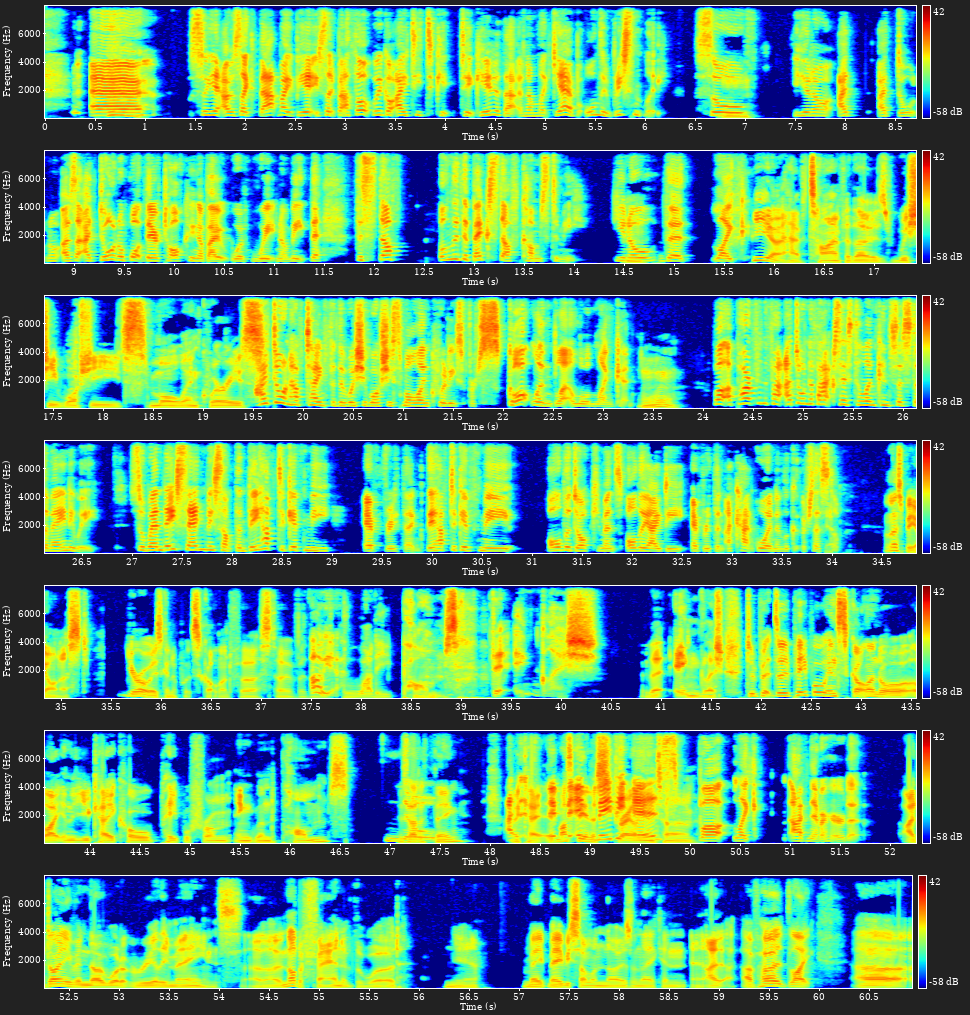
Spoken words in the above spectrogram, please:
Uh, so yeah, I was like, that might be it. He's like, but I thought we got IT to take care of that, and I'm like, yeah, but only recently. So Mm. you know, I I don't know. I was like, I don't know what they're talking about with waiting on me. The the stuff, only the big stuff comes to me. You know, the like. you don't have time for those wishy-washy small inquiries. I don't have time for the wishy-washy small inquiries for Scotland, let alone Lincoln. Mm. Well, apart from the fact I don't have access to Lincoln system anyway. So when they send me something, they have to give me everything. They have to give me all the documents, all the ID, everything. I can't go in and look at their system. And Let's be honest. You're always going to put Scotland first over the Oh, yeah. bloody Poms. The English. the English. Do, do people in Scotland or like in the UK call people from England Poms? No. Is that a thing? Okay, it must be an Australian is, term. but like I've never heard it. I don't even know what it really means. Uh, I'm not a fan of the word. Yeah, maybe maybe someone knows and they can. I I've heard like uh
